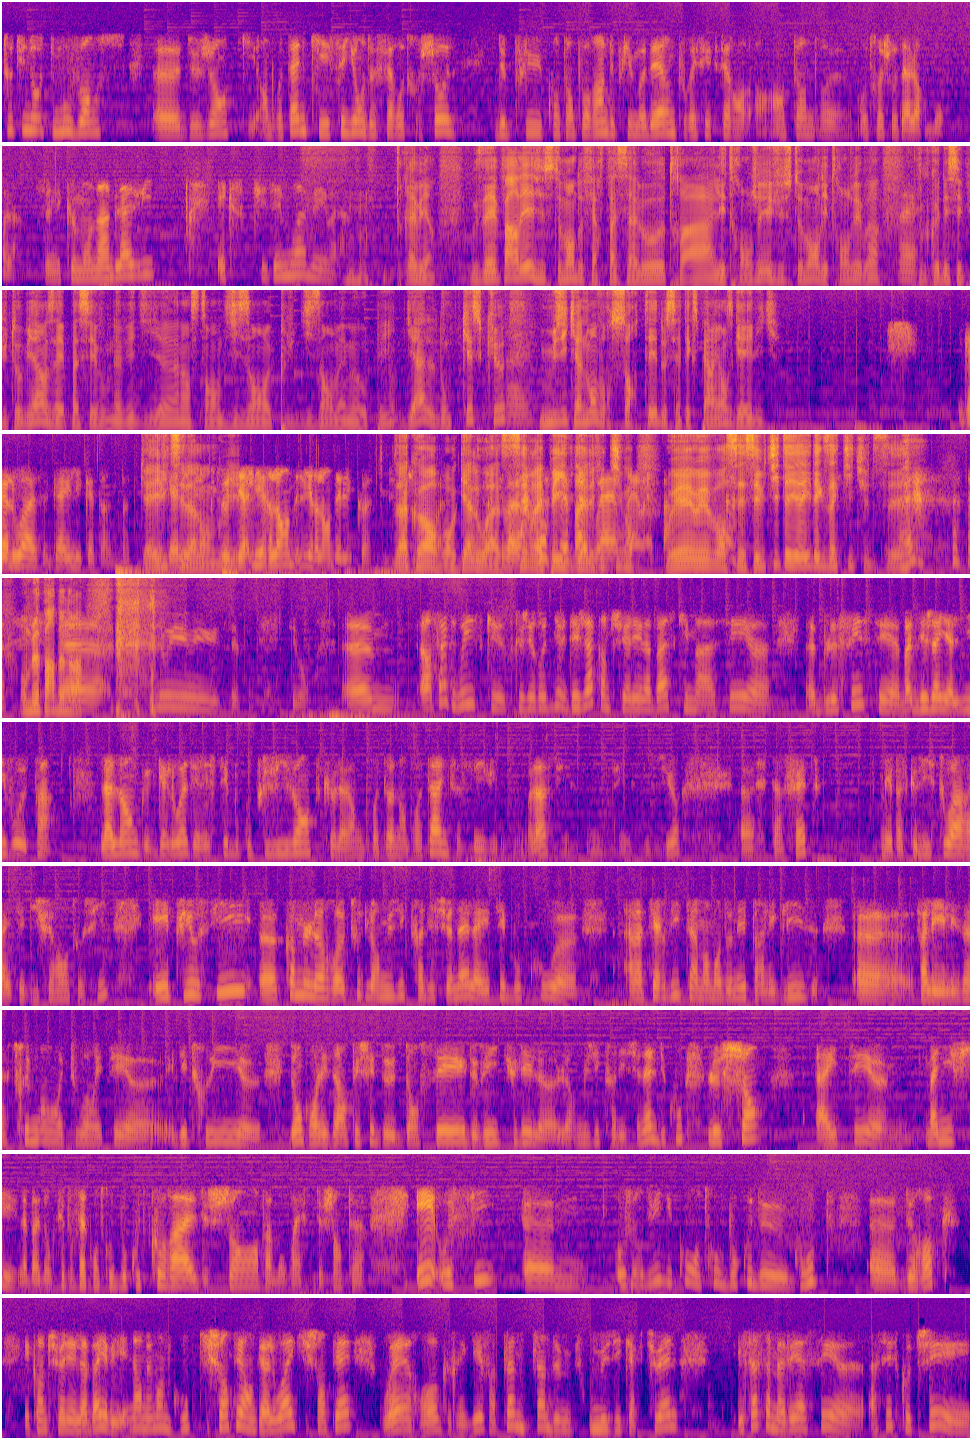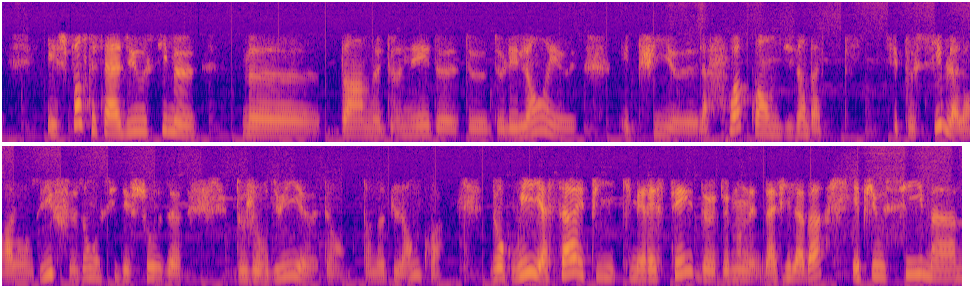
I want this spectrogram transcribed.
toute une autre mouvance de gens qui, en Bretagne qui essayons de faire autre chose de plus contemporain, de plus moderne pour essayer de faire entendre autre chose. Alors bon, voilà, ce n'est que mon humble avis. Excusez-moi, mais voilà. Très bien. Vous avez parlé justement de faire face à l'autre, à l'étranger. Justement, l'étranger, bah, vous le connaissez plutôt bien. Vous avez passé, vous me l'avez dit à l'instant, 10 ans, plus de 10 ans même au pays de Galles. Donc, qu'est-ce que musicalement vous ressortez de cette expérience gaélique? Galloise, gaélique, attends. Gaélique, c'est la langue. L'Irlande, l'Irlande et l'Écosse. D'accord, bon, galloise, c'est vrai, pays de Galles, effectivement. oui, oui, bon, c'est une petite inexactitude. On me le pardonnera. Euh, oui, oui, c'est bon. Euh, en fait, oui, ce que, j'ai retenu, déjà quand je suis allée là-bas, ce qui m'a assez euh, bluffé, c'est bah, déjà il y a le niveau, enfin, la langue galloise est restée beaucoup plus vivante que la langue bretonne en Bretagne, ça c'est voilà, c'est sûr, c'est un fait mais parce que l'histoire a été différente aussi. Et puis aussi, euh, comme toute leur musique traditionnelle a été beaucoup euh, interdite à un moment donné par l'Église, euh, enfin les, les, instruments et tout ont été euh, détruits, euh, donc on les a empêchés de danser, de véhiculer leur musique traditionnelle. Du coup, le chant a été magnifié là-bas. Donc c'est pour ça qu'on trouve beaucoup de chorales, de chants, enfin bon bref, de chanteurs. Et aussi, aujourd'hui, du coup, on trouve beaucoup de groupes de rock et quand je suis allée là-bas, il y avait énormément de groupes qui chantaient en gallois et qui chantaient, ouais, rock, reggae, enfin plein, de, plein de musique actuelle. Et ça, ça m'avait assez, euh, assez scotché. Et, je pense que ça a dû aussi me, me, ben, me donner de l'élan et, et puis euh, la foi, quoi, en me disant, bah, c'est possible, alors allons-y, faisons aussi des choses d'aujourd'hui euh, dans, dans, notre langue, quoi. Donc oui, il y a ça, et puis qui m'est resté de, de mon, ma vie là-bas. Et puis aussi ma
